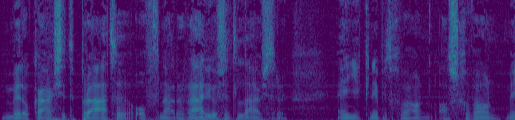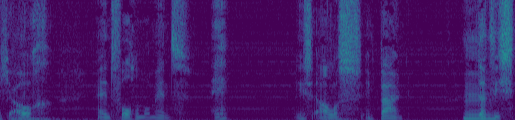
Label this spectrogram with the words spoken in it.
met elkaar zit te praten of naar de radio zit te luisteren. En je knipt het gewoon als gewoon met je oog. En het volgende moment hè, is alles in puin. Hmm. Dat is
